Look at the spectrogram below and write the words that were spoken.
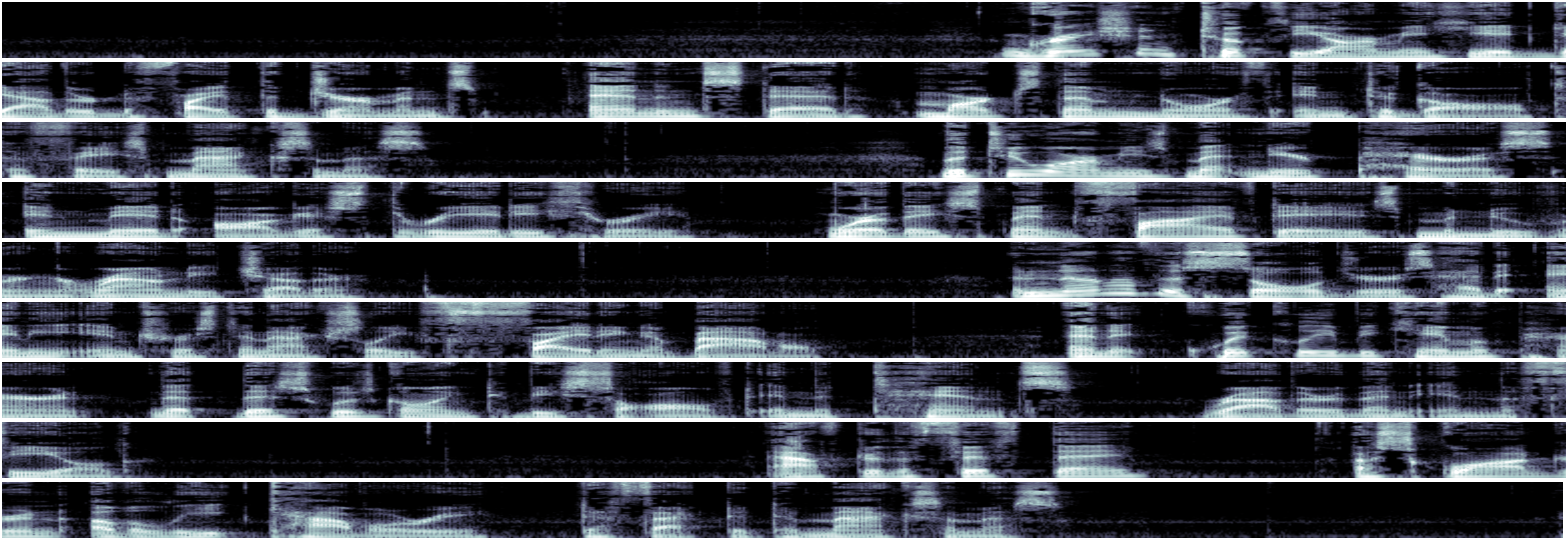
Gratian took the army he had gathered to fight the Germans, and instead marched them north into Gaul to face Maximus. The two armies met near Paris in mid-August 383, where they spent five days maneuvering around each other. None of the soldiers had any interest in actually fighting a battle, and it quickly became apparent that this was going to be solved in the tents rather than in the field. After the fifth day, a squadron of elite cavalry defected to Maximus,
